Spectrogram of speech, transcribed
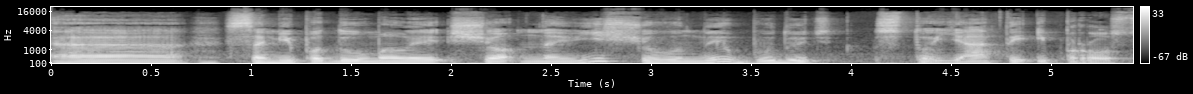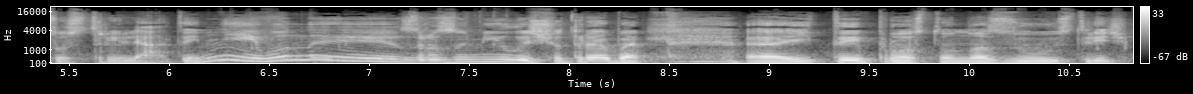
Е, самі подумали, що навіщо вони будуть стояти і просто стріляти. Ні, вони зрозуміли, що треба е, йти просто на зустріч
